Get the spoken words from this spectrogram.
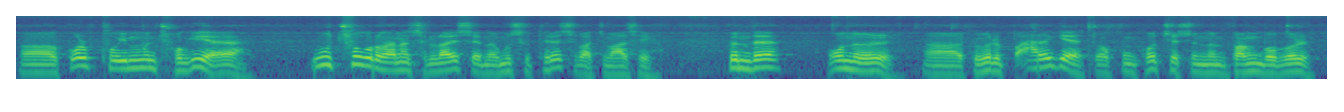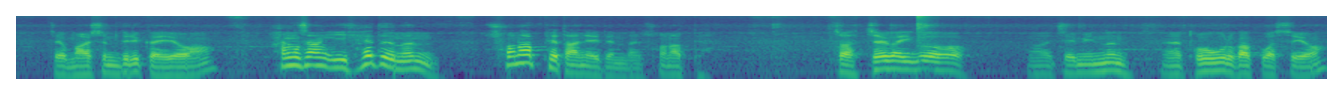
어, 골프 입문 초기에 우측으로 가는 슬라이스에 너무 스트레스 받지 마세요. 근데 오늘 어, 그거를 빠르게 조금 고칠 수 있는 방법을 제가 말씀드릴 거예요. 항상 이 헤드는 손 앞에 다녀야 된다. 손 앞에. 자, 제가 이거 어, 재밌는 예, 도구를 갖고 왔어요.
